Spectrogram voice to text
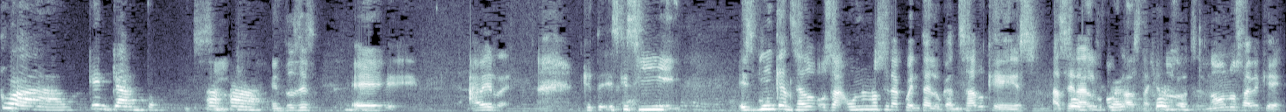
¡Guau! ¡Qué encanto! Entonces, eh, a ver, es que sí, es bien cansado. O sea, uno no se da cuenta de lo cansado que es hacer algo hasta que no lo haces. No, uno sabe que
